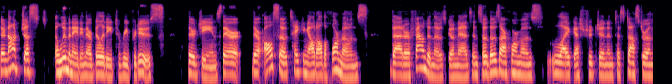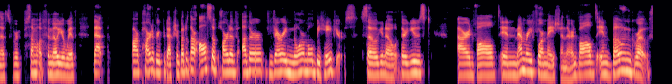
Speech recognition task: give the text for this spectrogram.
they're not just eliminating their ability to reproduce their genes they're they're also taking out all the hormones that are found in those gonads. And so those are hormones like estrogen and testosterone that we're somewhat familiar with that are part of reproduction but they're also part of other very normal behaviors. So you know they're used are involved in memory formation, they're involved in bone growth,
